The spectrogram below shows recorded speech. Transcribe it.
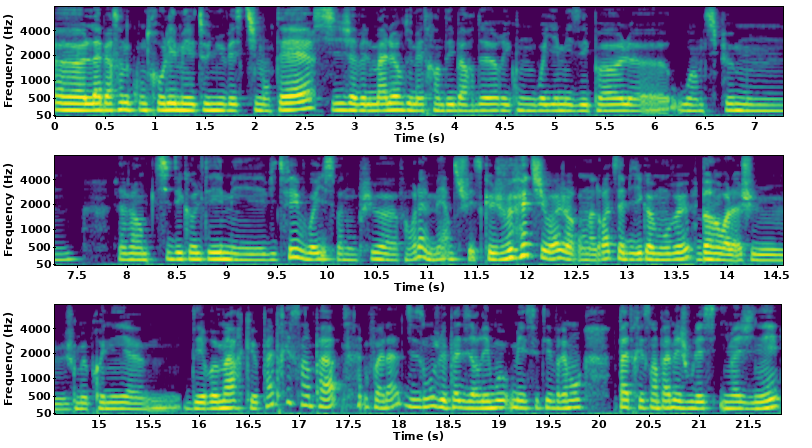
Euh, la personne contrôlait mes tenues vestimentaires. Si j'avais le malheur de mettre un débardeur et qu'on voyait mes épaules euh, ou un petit peu mon j'avais un petit décolleté mais vite fait vous voyez c'est pas non plus euh, enfin voilà merde je fais ce que je veux tu vois genre on a le droit de s'habiller comme on veut ben voilà je, je me prenais des remarques pas très sympas voilà disons je vais pas dire les mots mais c'était vraiment pas très sympa mais je vous laisse imaginer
